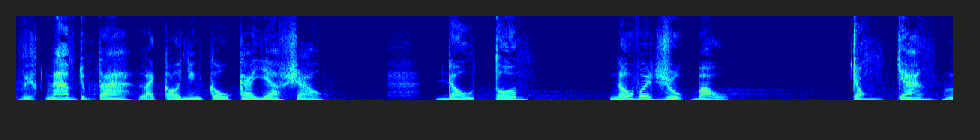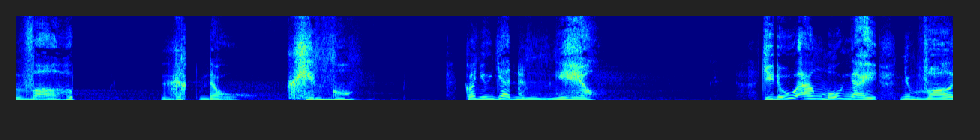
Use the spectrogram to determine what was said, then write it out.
Việt nam chúng ta lại có những câu ca dao sao? Đầu tôm, nấu với ruột bầu. Chồng chan, vợ húp. Gật đầu, khen ngon. Có những gia đình nghèo. Chỉ đủ ăn mỗi ngày, nhưng vợ,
